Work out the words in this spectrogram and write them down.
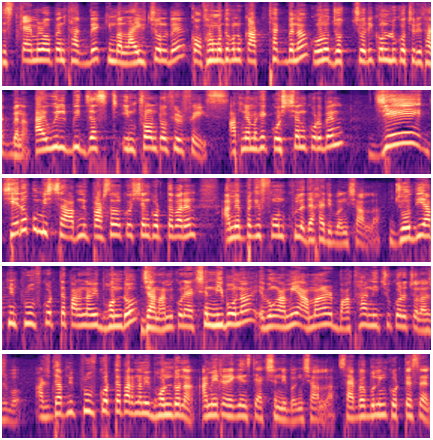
জাস্ট ক্যামেরা ওপেন থাকবে, কিংবা লাইভ চলবে, কথার মধ্যে কোনো কাট থাকবে না, কোনো জোচ্চরি, কোনো লুকোচুরি থাকবে না। I will be just in front of your face আপনি আমাকে কোয়েশ্চেন করবেন যে যেরকম ইচ্ছা আপনি পার্সোনাল কোয়েশ্চেন করতে পারেন, আমি আপনাকে ফোন খুলে দেখাই দিব ইনশাল্লাহ যদি আপনি প্রুভ করতে পারেন আমি ভণ্ড, জান, আমি কোনো অ্যাকশন নিব না এবং আমি আমার মাথা নিচু করে চলে আসব। আর যদি আপনি প্রুভ করতে পারেন আমি ভণ্ড না, আমি এটার এগেনস্ট অ্যাকশন নিব ইনশাআল্লাহ। সাইবার বুলিং করতেছেন,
